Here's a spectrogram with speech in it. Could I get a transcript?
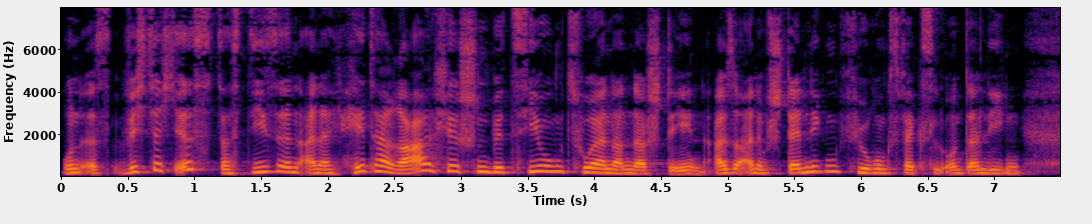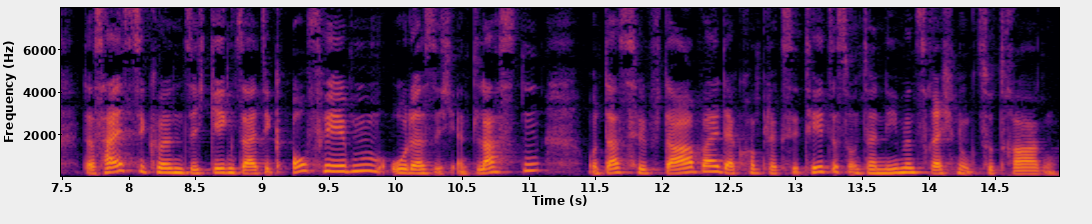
und es wichtig ist, dass diese in einer heterarchischen Beziehung zueinander stehen, also einem ständigen Führungswechsel unterliegen. Das heißt, sie können sich gegenseitig aufheben oder sich entlasten und das hilft dabei, der Komplexität des Unternehmens Rechnung zu tragen.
